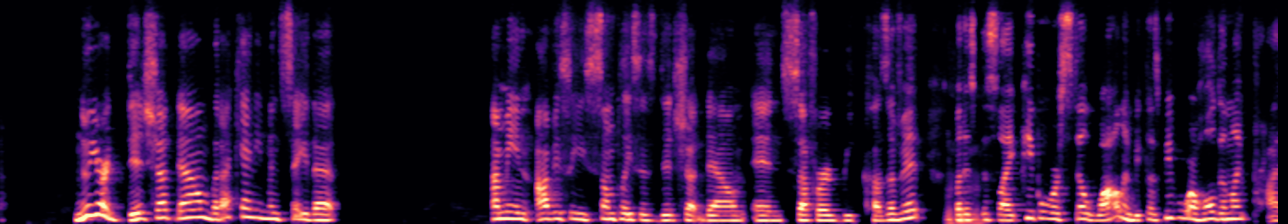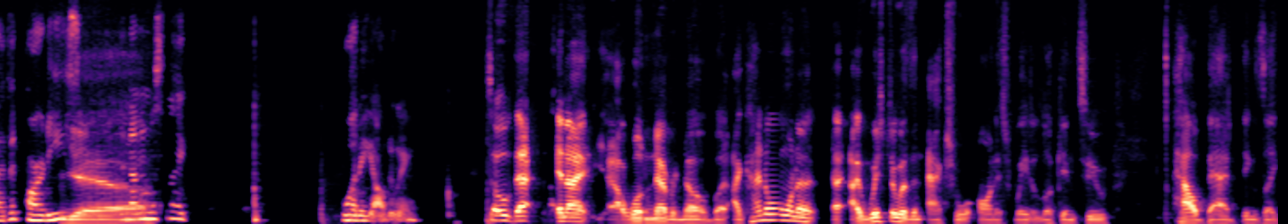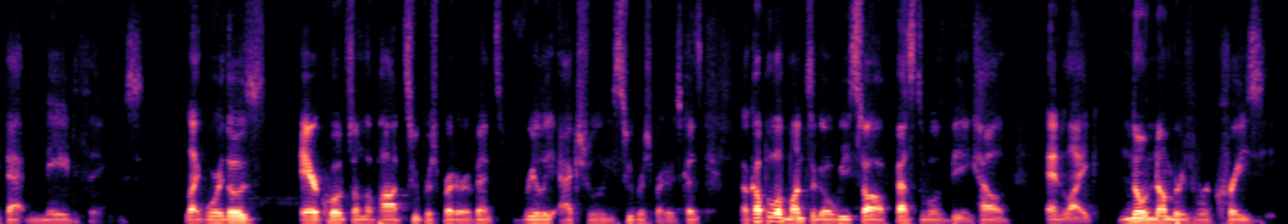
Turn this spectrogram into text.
New York did shut down, but I can't even say that. I mean, obviously, some places did shut down and suffered because of it, but it's Mhm. just like people were still wilding because people were holding like private parties. Yeah. And I'm just like, what are y'all doing? So that and I I will never know, but I kind of want to. I, I wish there was an actual honest way to look into how bad things like that made things. Like were those air quotes on the pod super spreader events really actually super spreaders? Because a couple of months ago we saw festivals being held and like no numbers were crazy.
